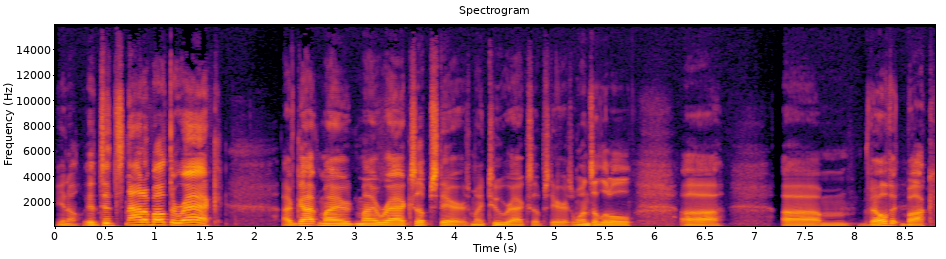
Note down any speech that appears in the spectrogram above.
You know, it's it's not about the rack. I've got my my racks upstairs. My two racks upstairs. One's a little uh, um, velvet buck,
